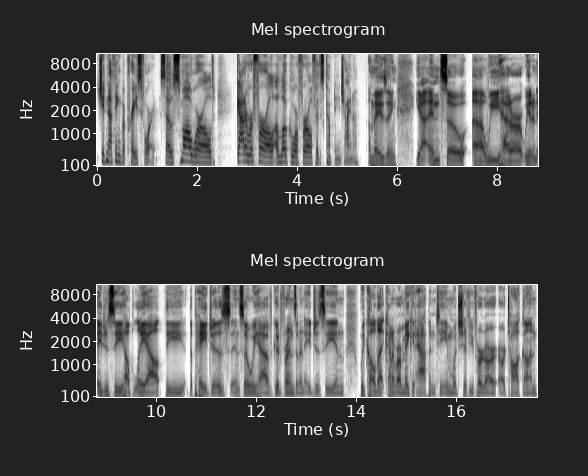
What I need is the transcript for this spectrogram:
She had nothing but praise for it. So small world, got a referral, a local referral for this company in China. Amazing, yeah. And so uh, we had our we had an agency help lay out the the pages, and so we have good friends at an agency, and we call that kind of our make it happen team. Which, if you've heard our our talk on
